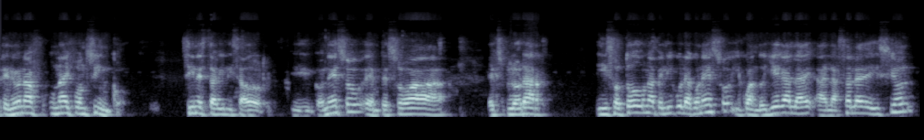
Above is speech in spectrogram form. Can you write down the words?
tenía un iPhone 5, sin estabilizador, y con eso empezó a explorar, hizo toda una película con eso, y cuando llega a la, sala de edición,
